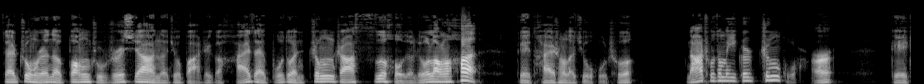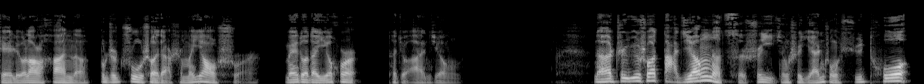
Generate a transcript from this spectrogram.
在众人的帮助之下呢，就把这个还在不断挣扎嘶吼的流浪汉给抬上了救护车。拿出这么一根针管给这流浪汉呢，不知注射点什么药水没多大一会儿，他就安静了。那至于说大江呢，此时已经是严重虚脱。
